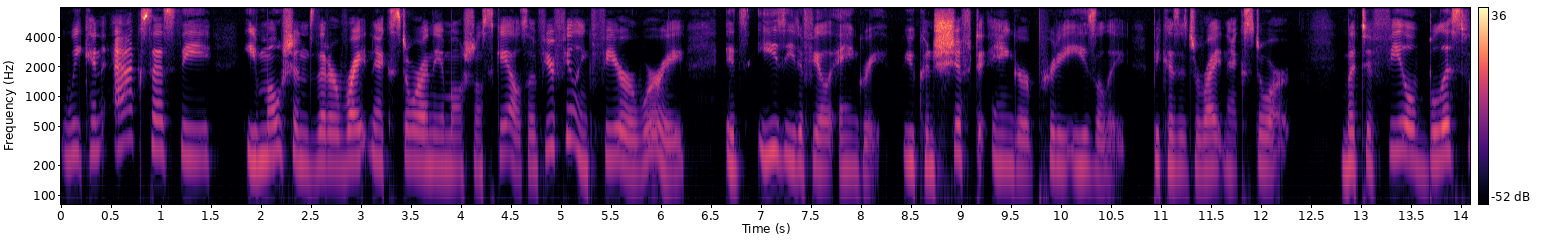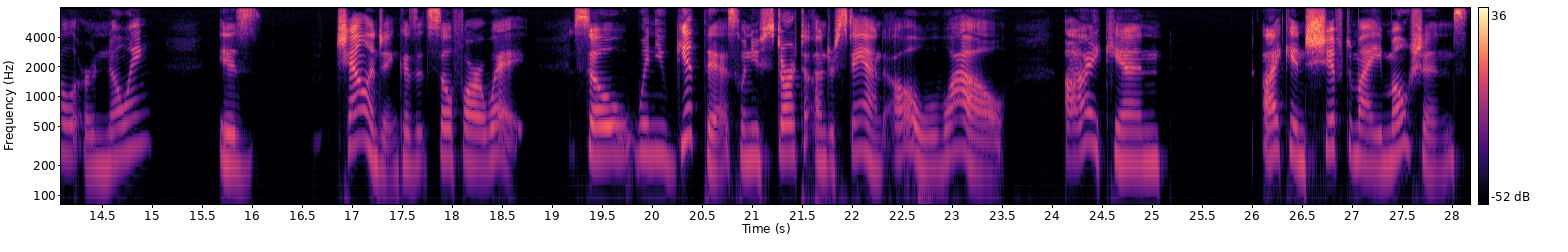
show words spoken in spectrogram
we can access the emotions that are right next door on the emotional scale. So if you're feeling fear or worry, it's easy to feel angry. You can shift to anger pretty easily because it's right next door. But to feel blissful or knowing is challenging because it's so far away. So when you get this, when you start to understand, oh wow, I can I can shift my emotions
